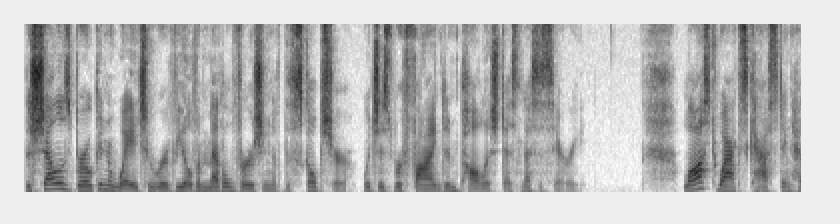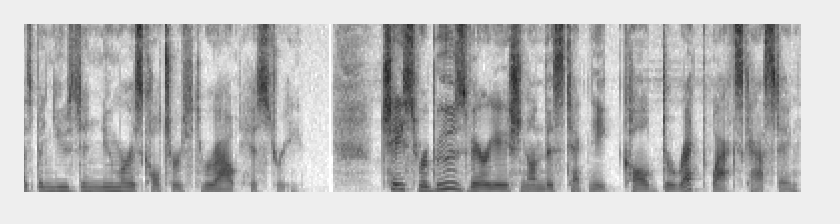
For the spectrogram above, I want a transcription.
the shell is broken away to reveal the metal version of the sculpture, which is refined and polished as necessary. Lost wax casting has been used in numerous cultures throughout history. Chase Riboud's variation on this technique, called direct wax casting,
